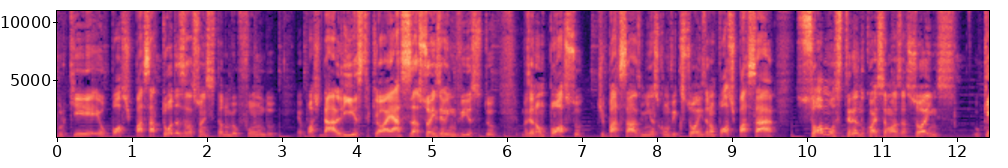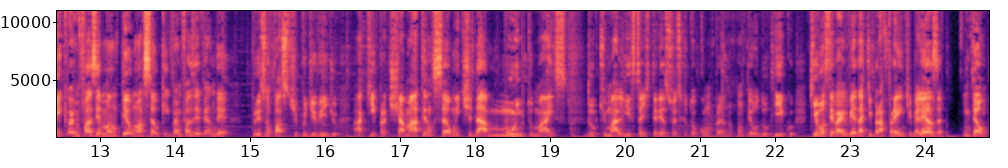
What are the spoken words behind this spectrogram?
Porque eu posso te passar todas as ações que estão no meu fundo, eu posso te dar a lista que, ó, essas ações eu invisto, mas eu não posso te passar as minhas convicções, eu não posso te passar só mostrando quais são as ações o que, que vai me fazer manter uma ação, o que, que vai me fazer vender. Por isso eu faço esse tipo de vídeo aqui, para te chamar a atenção e te dar muito mais do que uma lista de três ações que eu tô comprando. Conteúdo rico que você vai ver daqui para frente, beleza? Então,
